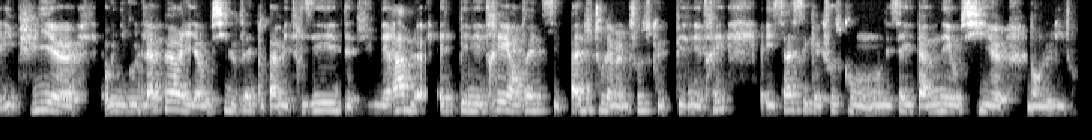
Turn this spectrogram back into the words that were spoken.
Et puis, au niveau de la peur, il y a aussi le fait de pas maîtriser, d'être vulnérable, être pénétré. En fait, c'est pas du tout la même chose que pénétrer. Et ça, c'est quelque chose qu'on essaye d'amener aussi euh, dans le livre.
